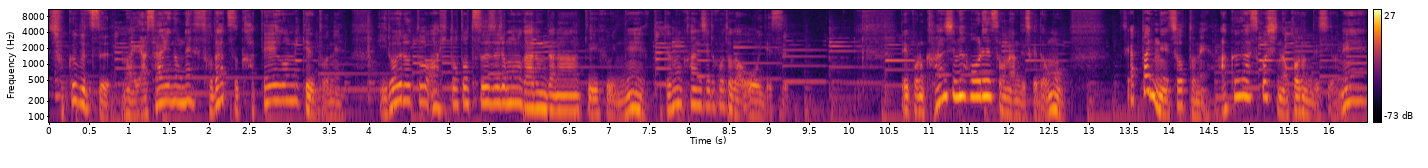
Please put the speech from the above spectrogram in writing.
植物、まあ、野菜のね育つ過程を見てるとねいろいろとあ人と通ずるものがあるんだなっていうふうにねとても感じることが多いです。でこの缶詰ほうれん草なんですけどもやっぱりねちょっとねアクが少し残るんですよね。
